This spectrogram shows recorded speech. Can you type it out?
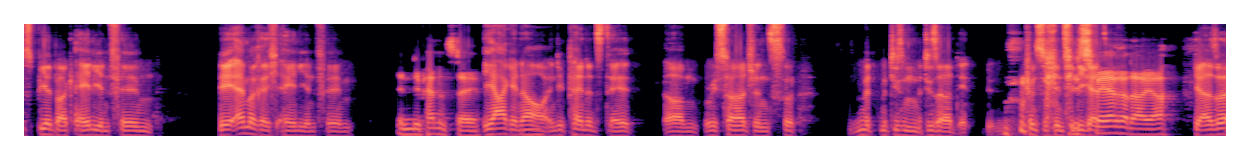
Spielberg Alien-Film. Nee, Emmerich Alien-Film. Independence Day. Ja, genau, Independence Day um, Resurgence. Mit, mit, diesem, mit dieser künstlichen Intelligenz. Die Sphäre da, ja. Ja, also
